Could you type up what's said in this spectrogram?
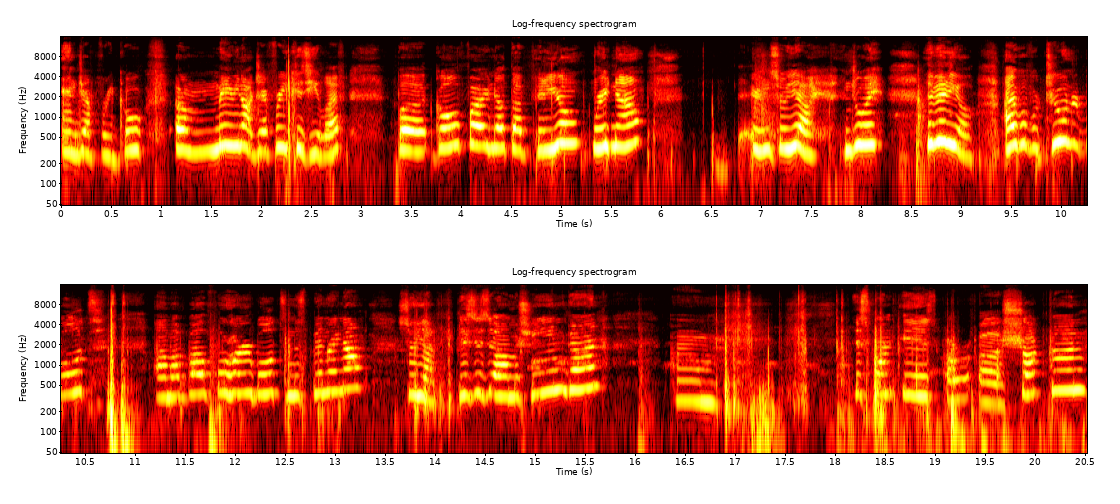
and Jeffrey. Go, um, maybe not Jeffrey because he left. But go find out that video right now. And so, yeah, enjoy the video. I have over 200 bullets. Um, about 400 bullets in this bin right now. So, yeah, this is a machine gun. Um, this one is a, a shotgun.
